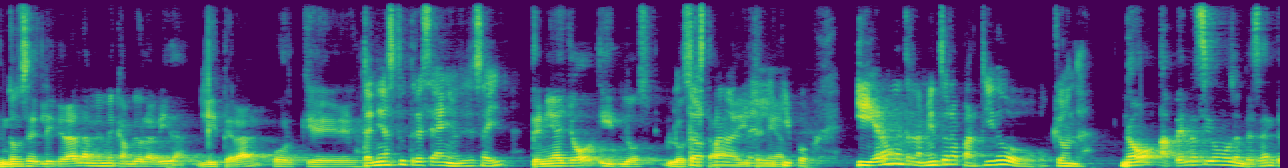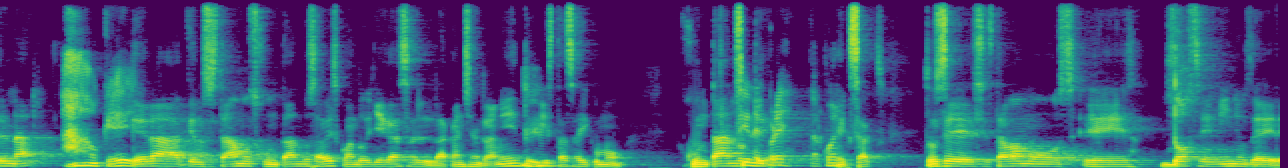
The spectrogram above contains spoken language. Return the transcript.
Entonces, literal, a mí me cambió la vida, literal, porque... ¿Tenías tú 13 años, ¿es ahí? Tenía yo y los, los que estaban ahí el, equipo. ¿Y era un entrenamiento, era partido o qué onda? No, apenas íbamos a empezar a entrenar. Ah, ok. Era que nos estábamos juntando, ¿sabes? Cuando llegas a la cancha de entrenamiento y estás ahí como juntando. Sí, en el pre, tal cual. Exacto. Entonces estábamos 12 eh, niños de,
